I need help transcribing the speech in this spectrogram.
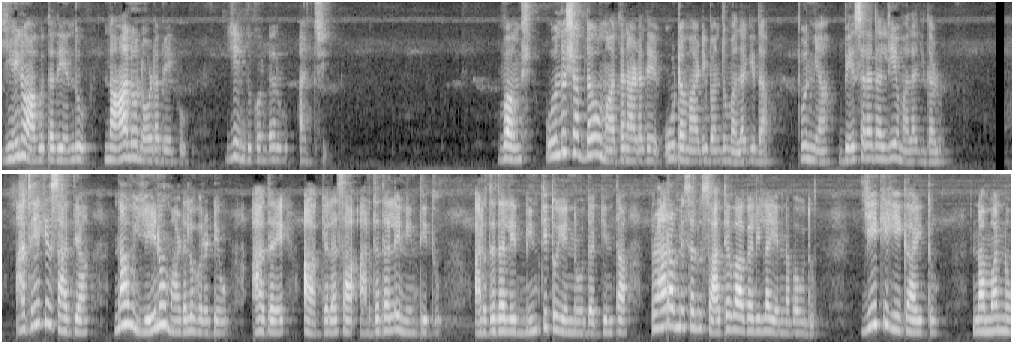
ಏನು ಆಗುತ್ತದೆ ಎಂದು ನಾನು ನೋಡಬೇಕು, ಎಂದುಕೊಂಡರು ಅಜ್ಜಿ. ವಂಶ್ ಒಂದು ಶಬ್ದವೂ ಮಾತನಾಡದೆ ಊಟ ಮಾಡಿ ಬಂದು ಮಲಗಿದ. ಪುಣ್ಯ ಬೇಸರದಲ್ಲಿಯೇ ಮಲಗಿದಳು. ಅದೇಗೆ ಸಾಧ್ಯ? ನಾವು ಏನೋ ಮಾಡಲು ಹೊರಟೆವು. ಆದರೆ ಆ ಕೆಲಸ ಅರ್ಧದಲ್ಲೇ ನಿಂತಿತು. ಅರ್ಧದಲ್ಲೇ ನಿಂತಿತು ಎನ್ನುವುದಕ್ಕಿಂತ ಪ್ರಾರಂಭಿಸಲು ಸಾಧ್ಯವಾಗಲಿಲ್ಲ ಎನ್ನಬಹುದು. ಏಕೆ ಹೀಗಾಯಿತು? ನಮ್ಮನ್ನು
